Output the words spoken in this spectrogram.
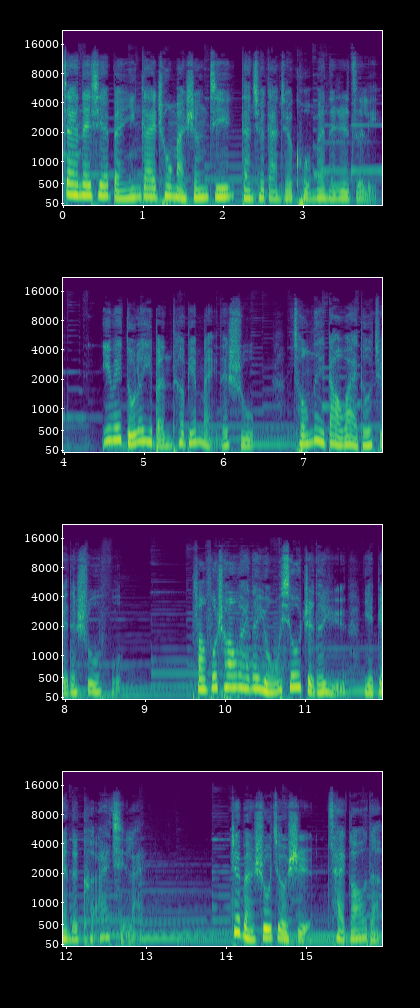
在那些本应该充满生机，但却感觉苦闷的日子里，因为读了一本特别美的书。从内到外都觉得舒服，仿佛窗外那永无休止的雨也变得可爱起来。这本书就是蔡高的《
